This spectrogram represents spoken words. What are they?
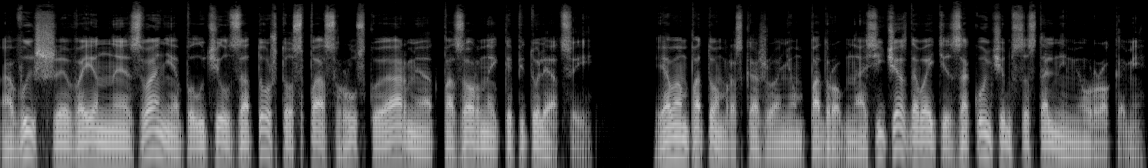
а высшее военное звание получил за то, что спас русскую армию от позорной капитуляции. Я вам потом расскажу о нем подробно, а сейчас давайте закончим с остальными уроками.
